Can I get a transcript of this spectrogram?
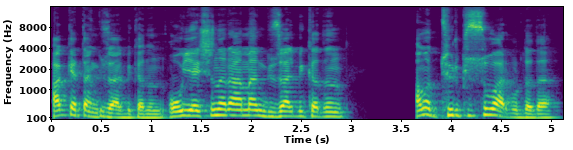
Hakikaten güzel bir kadın. O yaşına rağmen güzel bir kadın. Ama türküsü var burada da.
